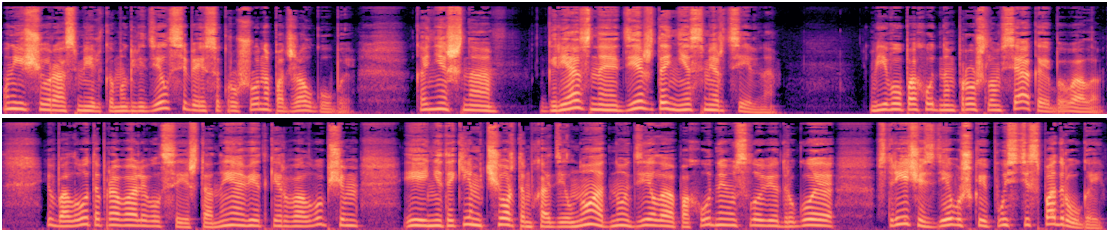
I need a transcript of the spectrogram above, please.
Он еще раз мельком оглядел себя и сокрушенно поджал губы. Конечно, грязная одежда не смертельна. В его походном прошлом всякое бывало. И в болото проваливался, и штаны о ветке рвал. В общем, и не таким чертом ходил, но одно дело — походные условия, другое — встреча с девушкой, пусть и с подругой.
